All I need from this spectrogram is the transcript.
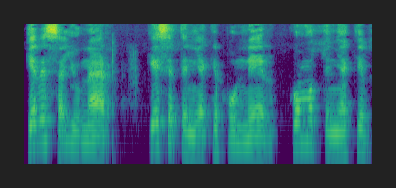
qué desayunar, qué se tenía que poner, cómo tenía que,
